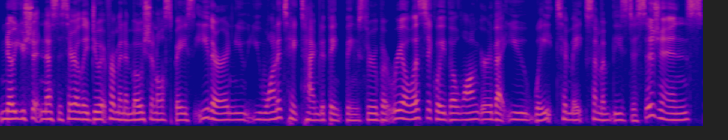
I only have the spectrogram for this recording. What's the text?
no you shouldn't necessarily do it from an emotional space either and you you want to take time to think things through but realistically the longer that you wait to make some of these decisions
